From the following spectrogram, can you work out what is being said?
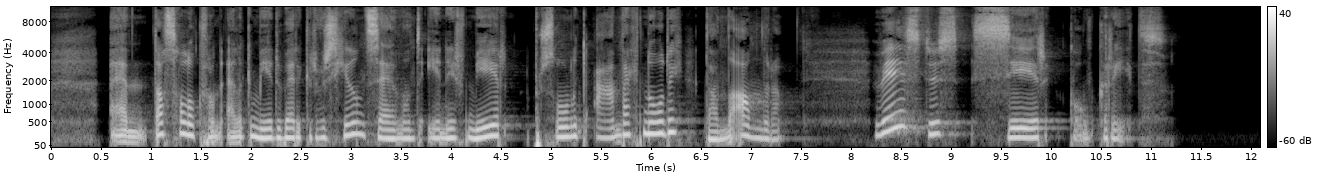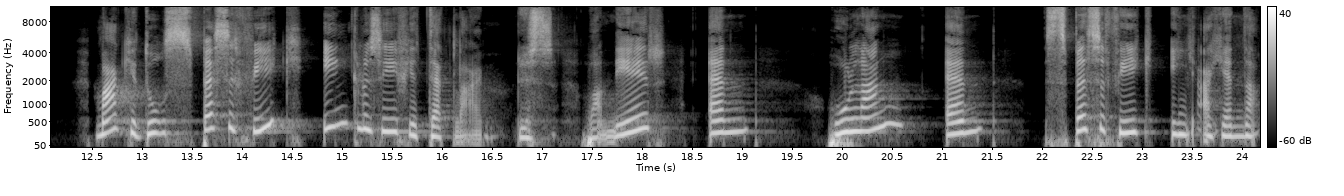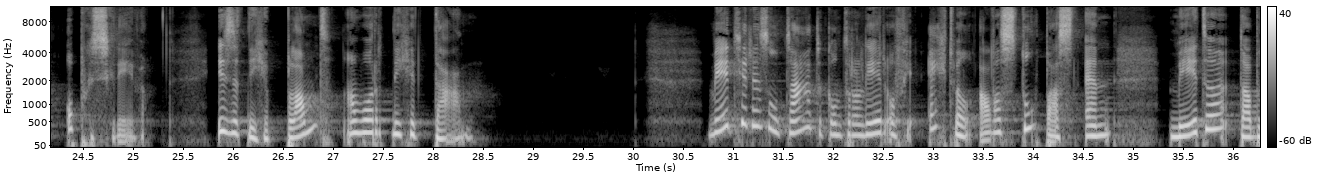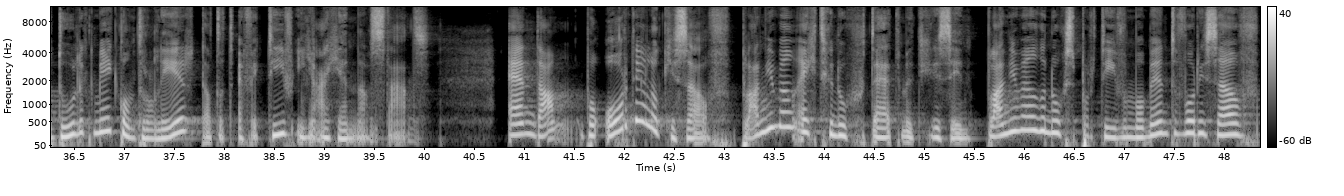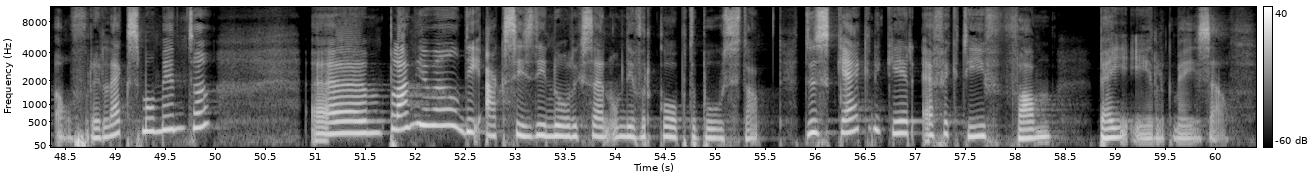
En dat zal ook van elke medewerker verschillend zijn, want de een heeft meer persoonlijke aandacht nodig dan de andere. Wees dus zeer concreet. Maak je doel specifiek, inclusief je deadline. Dus wanneer en hoe lang en specifiek in je agenda opgeschreven. Is het niet gepland, dan wordt het niet gedaan. Meet je resultaten, controleer of je echt wel alles toepast. En meten, dat bedoel ik mee, controleer dat het effectief in je agenda staat. En dan beoordeel ook jezelf. Plan je wel echt genoeg tijd met je gezin? Plan je wel genoeg sportieve momenten voor jezelf of relaxmomenten? Um, plan je wel die acties die nodig zijn om die verkoop te boosten? Dus kijk een keer effectief van, ben je eerlijk met jezelf?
